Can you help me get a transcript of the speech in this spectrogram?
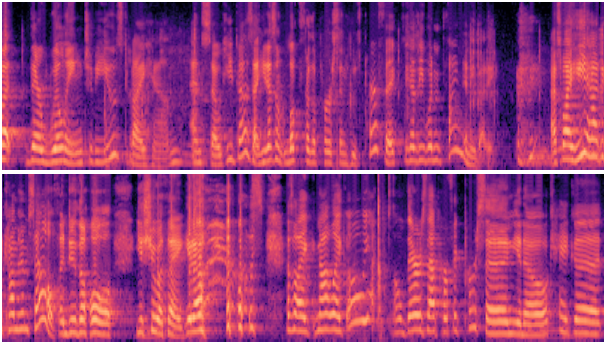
but they're willing to be used by him, and so he does that. He doesn't look for the person who's perfect because he wouldn't find anybody. That's why he had to come himself and do the whole Yeshua thing, you know? it, was, it was like, not like, oh, yeah, oh, there's that perfect person, you know, okay, good.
